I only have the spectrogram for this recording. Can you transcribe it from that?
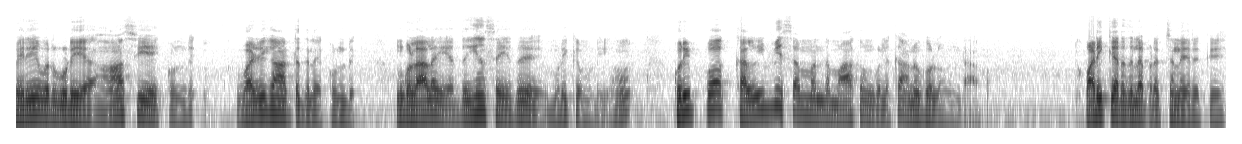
பெரியவர்களுடைய ஆசியை கொண்டு வழிகாட்டுதலை கொண்டு உங்களால் எதையும் செய்து முடிக்க முடியும். குறிப்பாக கல்வி சம்பந்தமாக உங்களுக்கு அனுகூலம் உண்டாகும். படிக்கிறதுல பிரச்சனை இருக்குது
